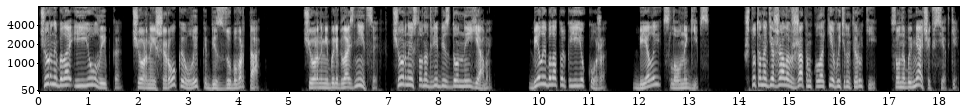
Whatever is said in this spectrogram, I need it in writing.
Черной была и ее улыбка, черная и широкая улыбка беззубого рта. Черными были глазницы, черные, словно две бездонные ямы. Белой была только ее кожа. Белый, словно гипс. Что-то она держала в сжатом кулаке вытянутой руки, словно бы мячик в сетке.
